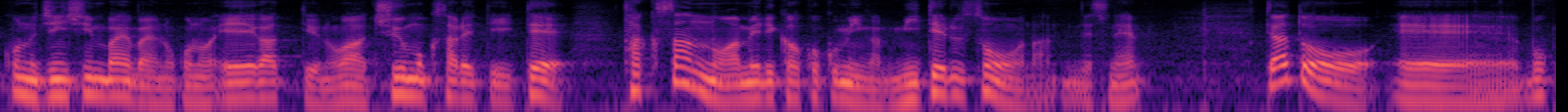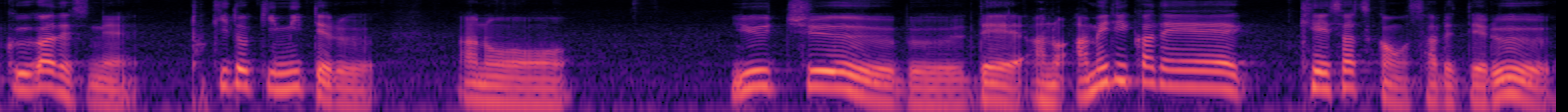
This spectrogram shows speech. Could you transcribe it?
この人身売買のこの映画っていうのは注目されていてたくさんのアメリカ国民が見てるそうなんですね。であと、えー、僕がですね時々見てるあの YouTube であのアメリカで警察官をされてる、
